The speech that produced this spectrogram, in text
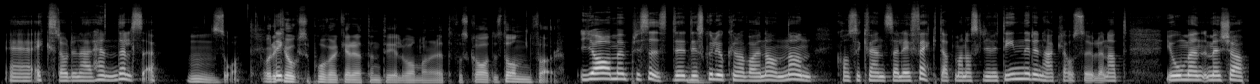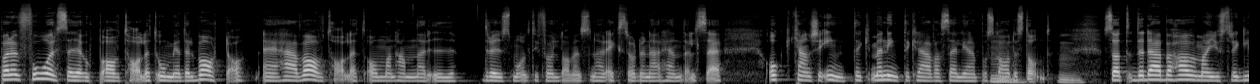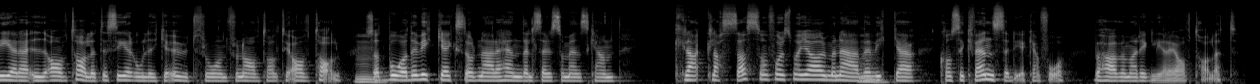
eh, extraordinär händelse. Mm. Så. Och det, det, kan också påverka rätten till vad man har rätt att få skadestånd för. Ja, men precis. Det, det mm. skulle ju kunna vara en annan konsekvens eller effekt att man har skrivit in i den här klausulen att jo, men, men köparen får säga upp avtalet omedelbart då, eh, häva avtalet om man hamnar i dröjsmål till följd av en sån här extraordinär händelse och kanske inte, men inte kräva säljaren på mm. skadestånd. Mm. Mm. Så att det där behöver man just reglera i avtalet. Det ser olika ut från, från avtal till avtal. Mm. Så att både vilka extraordinära händelser som ens kan klassas som force majeure men även mm. vilka konsekvenser det kan få behöver man reglera i avtalet.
